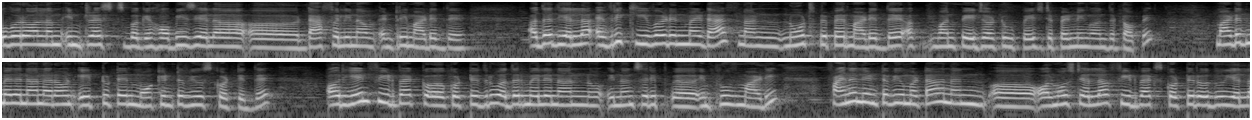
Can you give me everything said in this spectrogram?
ಓವರ್ ಆಲ್ ನಮ್ಮ ಇಂಟ್ರೆಸ್ಟ್ಸ್ ಬಗ್ಗೆ ಹಾಬೀಸ್ ಎಲ್ಲ ಡ್ಯಾಫಲ್ಲಿ ನಾವು ಎಂಟ್ರಿ ಮಾಡಿದ್ದೆ. ಅದದ್ದು ಎಲ್ಲ ಎವ್ರಿ ಕೀವರ್ಡ್ ಇನ್ ಮೈ ಡ್ಯಾಫ್ ನಾನು ನೋಟ್ಸ್ ಪ್ರಿಪೇರ್ ಮಾಡಿದ್ದೆ one page or two page depending on the topic ಮಾಡಿದ ಮೇಲೆ ನಾನು around eight to ten mock interviews ಕೊಟ್ಟಿದ್ದೆ. ಅವ್ರು ಏನು ಫೀಡ್ಬ್ಯಾಕ್ ಕೊಟ್ಟಿದ್ರು, ಅದರ ಮೇಲೆ ನಾನು ಇನ್ನೊಂದು ಸರಿ ಇಂಪ್ರೂವ್ ಮಾಡಿ. ಫೈನಲ್ ಇಂಟರ್ವ್ಯೂ ಮಟ್ಟ ನಾನು ಆಲ್ಮೋಸ್ಟ್ ಎಲ್ಲ ಫೀಡ್ಬ್ಯಾಕ್ಸ್ ಕೊಟ್ಟಿರೋದು, ಎಲ್ಲ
